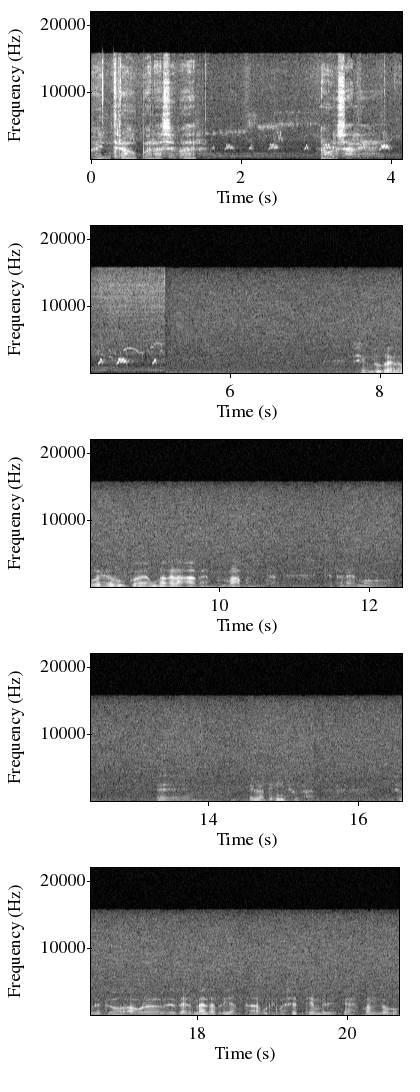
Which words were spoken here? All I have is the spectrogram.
Ha entrado para cebar. Ahora sale. Sin duda el abejaruco es una de las aves más bonitas que tenemos en, la península. Sobre todo ahora desde el mes de abril hasta último de septiembre, que es cuando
